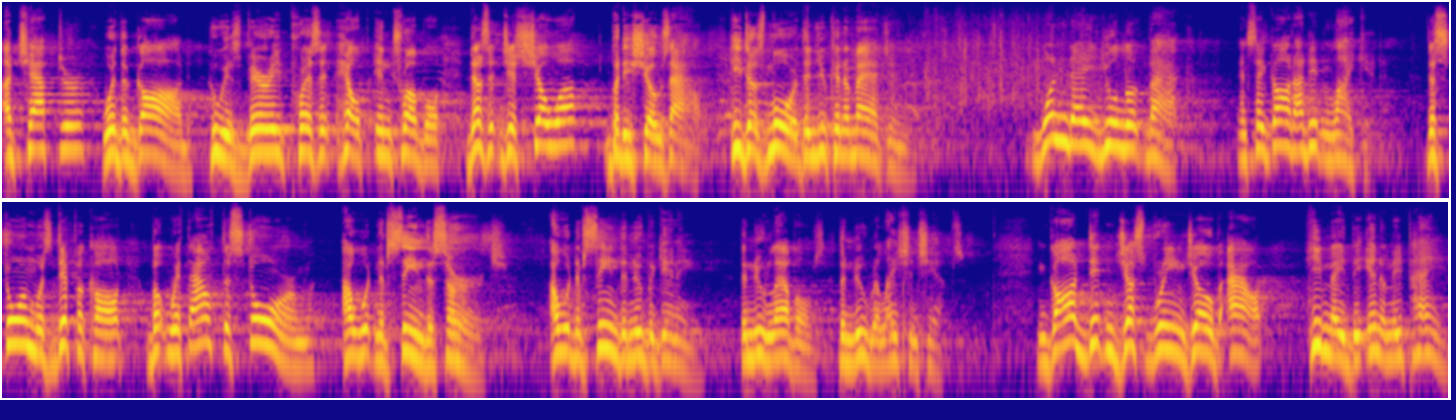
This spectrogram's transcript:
a chapter where the God who is very present help in trouble doesn't just show up, but He shows out. He does more than you can imagine. One day you'll look back and say, God, I didn't like it. The storm was difficult, but without the storm, I wouldn't have seen the surge. I wouldn't have seen the new beginning, the new levels, the new relationships. And God didn't just bring Job out, He made the enemy pay.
